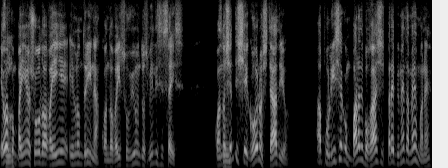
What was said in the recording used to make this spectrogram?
Eu sim. acompanhei o jogo do Havaí em Londrina, quando o Havaí subiu em 2016. Quando sim. a gente chegou no estádio, a polícia com bala de borracha, spray pimenta mesmo, né?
